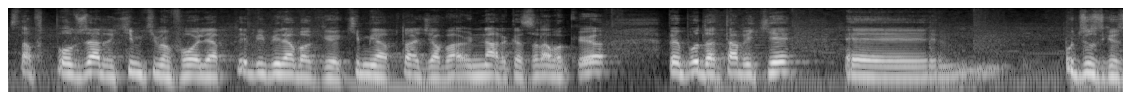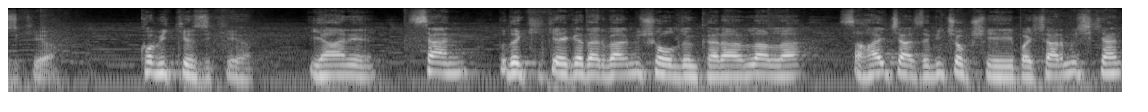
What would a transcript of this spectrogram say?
Aslında futbolcular da kim kime faul yaptı birbirine bakıyor. Kim yaptı acaba önüne arkasına bakıyor. Ve bu da tabii ki eee, ucuz gözüküyor. Komik gözüküyor. Yani sen bu dakikaya kadar vermiş olduğun kararlarla saha içerisinde birçok şeyi başarmışken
